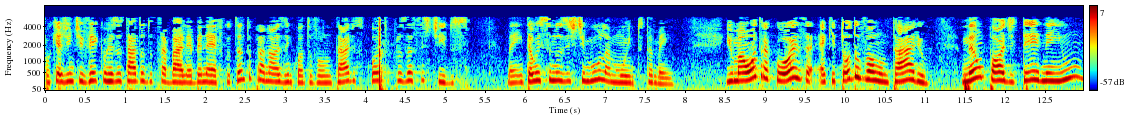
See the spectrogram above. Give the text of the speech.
Porque a gente vê que o resultado do trabalho é benéfico tanto para nós enquanto voluntários, quanto para os assistidos. Né? Então, isso nos estimula muito também. E uma outra coisa é que todo voluntário não pode ter nenhum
